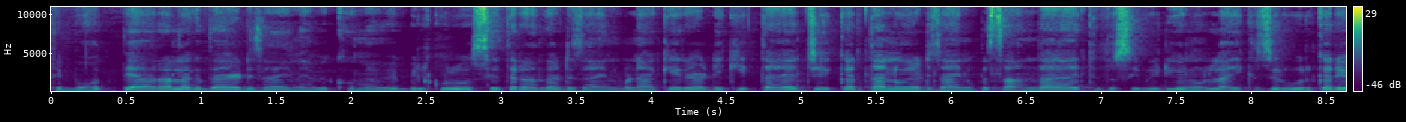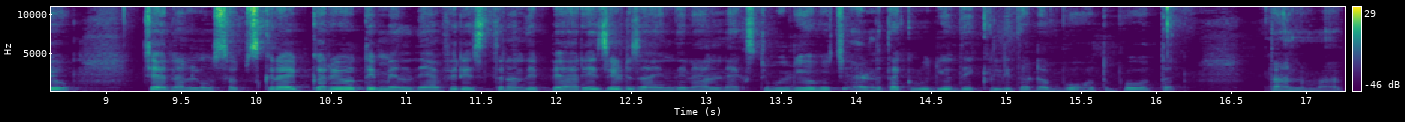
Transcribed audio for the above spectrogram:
ਤੇ ਬਹੁਤ ਪਿਆਰਾ ਲੱਗਦਾ ਹੈ ਡਿਜ਼ਾਈਨ ਹੈ ਵੇਖੋ, ਮੈਂ ਵੀ ਬਿਲਕੁਲ ਉਸੇ ਤਰ੍ਹਾਂ ਦਾ ਡਿਜ਼ਾਈਨ ਬਣਾ ਕੇ ਰੈਡੀ ਕੀਤਾ ਹੈ। ਜੇਕਰ ਤੁਹਾਨੂੰ ਇਹ ਡਿਜ਼ਾਈਨ ਪਸੰਦ ਆਇਆ ਹੈ ਤੇ ਤੁਸੀਂ ਵੀਡੀਓ ਨੂੰ ਲਾਈਕ ਜ਼ਰੂਰ ਕਰਿਓ ਚੈਨਲ ਨੂੰ ਸਬਸਕ੍ਰਾਈਬ ਕਰਿਓ ਤੇ ਮਿਲਦੇ ਹਾਂ ਫਿਰ ਇਸ ਤਰ੍ਹਾਂ ਦੇ ਪਿਆਰੇ ਜਿਹੇ ਡਿਜ਼ਾਈਨ ਦੇ ਨਾਲ ਨੈਕਸਟ ਵੀਡੀਓ ਵਿੱਚ। ਐਂਡ ਤੱਕ ਵੀਡੀਓ ਦੇਖਣ ਲਈ ਤੁਹਾਡਾ ਬਹੁਤ ਬਹੁਤ ਧੰਨਵਾਦ।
